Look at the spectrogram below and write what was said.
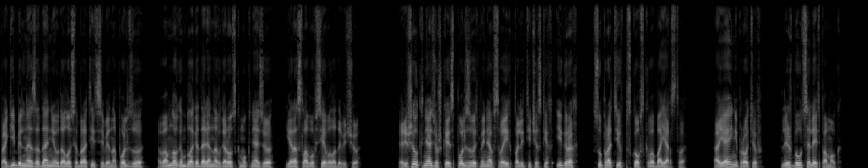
Погибельное задание удалось обратить себе на пользу во многом благодаря новгородскому князю Ярославу Всеволодовичу. Решил князюшка использовать меня в своих политических играх супротив псковского боярства. А я и не против, лишь бы уцелеть помог.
